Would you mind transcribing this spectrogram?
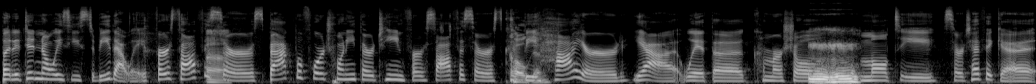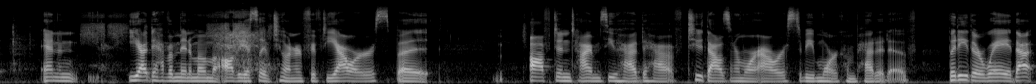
but it didn't always used to be that way. First officers, back before 2013, first officers could be hired, yeah, with a commercial Mm-hmm. multi certificate, and you had to have a minimum, obviously, of 250 hours, but oftentimes you had to have 2,000 or more hours to be more competitive. But either way, that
